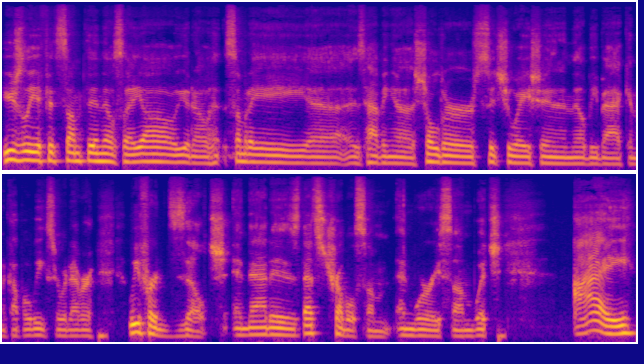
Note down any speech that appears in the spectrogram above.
usually if it's something they'll say oh you know somebody uh, is having a shoulder situation and they'll be back in a couple weeks or whatever we've heard zilch and that is that's troublesome and worrisome which i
